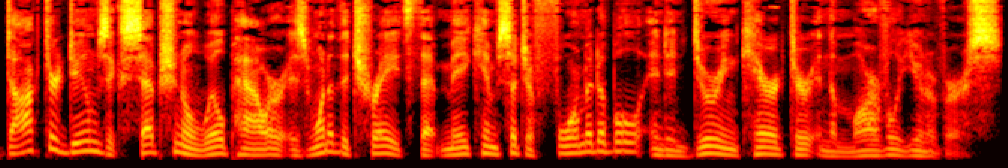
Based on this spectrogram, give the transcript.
Doctor Doom's exceptional willpower is one of the traits that make him such a formidable and enduring character in the Marvel Universe.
